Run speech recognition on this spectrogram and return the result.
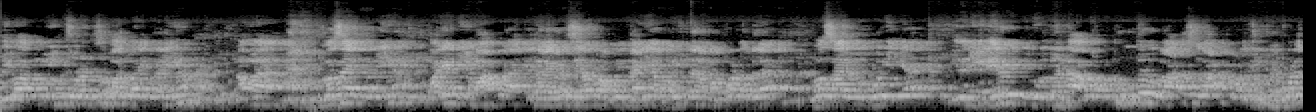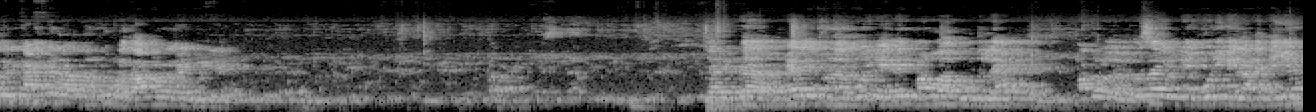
நிவாரணம் இன்சூரன்ஸ் வருவாய்த்துறையும் நம்ம விவசாயத்துறையும் முறையா நீங்க மாப்பிள தலைவர் சிறப்பாக போய் தனியாக போய் இந்த நம்ம கூட்டத்துல விவசாயிகள் கோரிக்கை இதை நீங்கள் நிறைவேற்றி கொடுக்கணும்னா அவர் வந்து உத்தரவு அரசு ஆணை போட சொல்றேன் கூடத்தில் கணக்கெடு நடத்தணும் உங்களை தாழ்வோட கேட்டுக்கிறேன். சரி இந்த மேலே சொன்ன கோரிக்கைகளை மனுவாக கொடுத்துல மக்கள் விவசாயிகளுடைய கோரிக்கைகள் அனைத்தையும்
